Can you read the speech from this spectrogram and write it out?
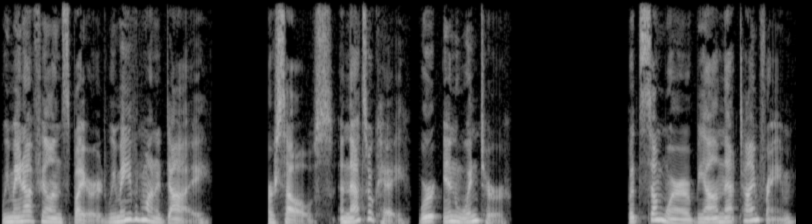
We may not feel inspired. We may even want to die ourselves, and that's okay. We're in winter. But somewhere beyond that time frame,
